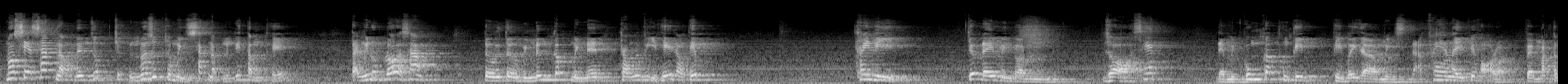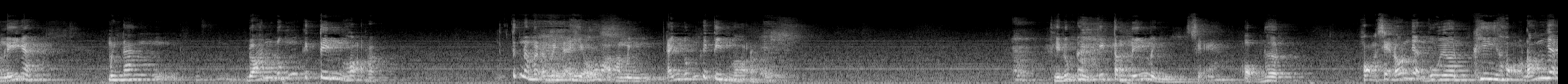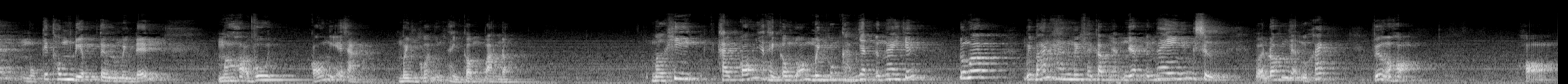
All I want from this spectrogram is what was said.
nó sẽ xác lập nên giúp nó giúp cho mình xác lập những cái tâm thế. Tại vì lúc đó là sao? Từ từ mình nâng cấp mình lên trong cái vị thế giao tiếp. Thay vì trước đây mình còn dò xét để mình cung cấp thông tin, thì bây giờ mình đã phe lên với họ rồi. Về mặt tâm lý nha, mình đang đoán đúng cái tim của họ rồi. Tức là mình đã hiểu họ và mình đánh đúng cái tim của họ rồi. Thì lúc này cái tâm lý mình sẽ ổn hơn họ sẽ đón nhận vui hơn khi họ đón nhận một cái thông điệp từ mình đến mà họ vui. Có nghĩa rằng mình có những thành công ban đầu. Mà khi thành có những thành công đó mình cũng cảm nhận được ngay chứ đúng không? Mình bán hàng mình phải cảm nhận nhận được ngay những sự và đón nhận của khách. Ví dụ họ họ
